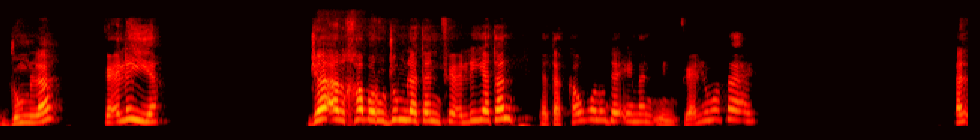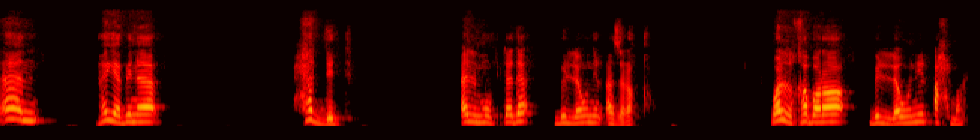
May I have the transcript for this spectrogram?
جملة فعلية. جاء الخبر جملة فعلية تتكون دائما من فعل وفاعل. الآن هيا بنا. حدد المبتدأ باللون الأزرق والخبر باللون الأحمر.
